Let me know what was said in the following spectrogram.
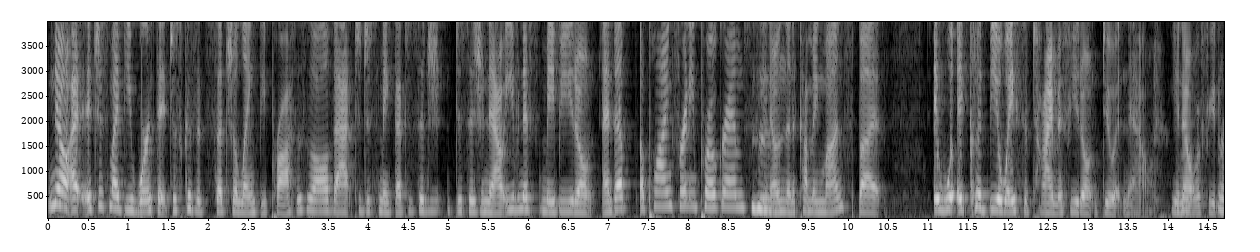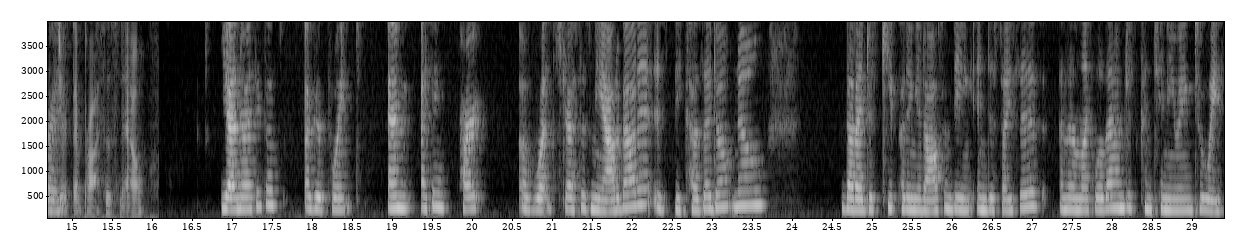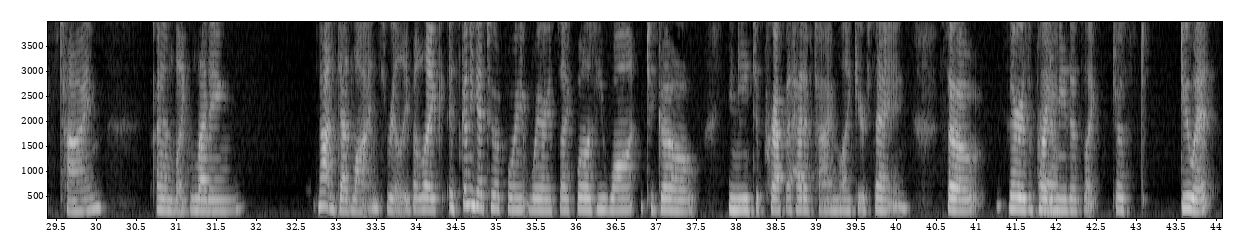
No, I, it just might be worth it just because it's such a lengthy process with all of that to just make that decision decision now, even if maybe you don't end up applying for any programs, you mm-hmm. know, in the coming months. But it w- it could be a waste of time if you don't do it now, you know, or if you don't Right. start that process now. Yeah, no, I think that's a good point. And I think part of what stresses me out about it is because I don't know that I just keep putting it off and being indecisive. And then I'm like, well, then I'm just continuing to waste time and like letting, not deadlines really, but like it's going to get to a point where it's like, well, if you want to go, you need to prep ahead of time, like you're saying. So there is a part of me that's like, just do it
